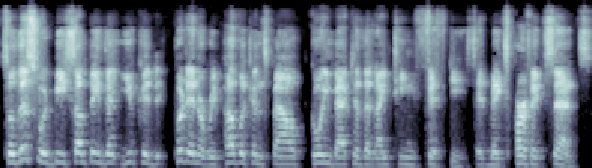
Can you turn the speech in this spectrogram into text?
So this would be something that you could put in a Republican's mouth going back to the 1950s. It makes perfect sense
